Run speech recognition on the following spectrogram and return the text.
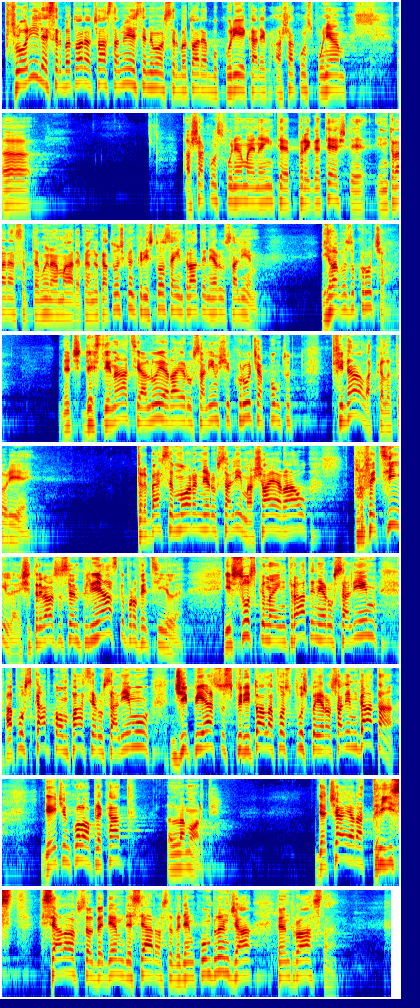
Florile, sărbătoarea aceasta nu este numai o sărbătoare a bucuriei care, așa cum spuneam, uh, așa cum spuneam mai înainte, pregătește intrarea în săptămâna mare. Pentru că atunci când Hristos a intrat în Ierusalim, El a văzut crucea. Deci destinația lui era Ierusalim și crucea, punctul final al călătoriei. Trebuia să moară în Ierusalim, așa erau profețiile și trebuiau să se împlinească profețiile. Iisus când a intrat în Ierusalim, a pus cap compas Ierusalimul, GPS-ul spiritual a fost pus pe Ierusalim, gata. De aici încolo a plecat la moarte. De aceea era trist, seara o să-l vedem, de seara o să vedem cum plângea pentru asta.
